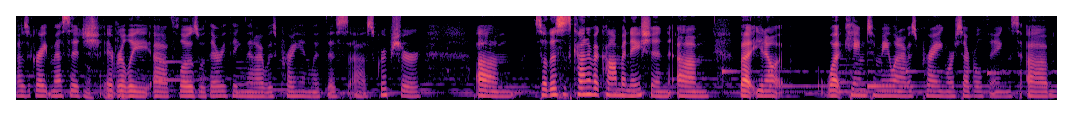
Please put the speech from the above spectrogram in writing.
that was a great message. Oh, it really uh, flows with everything that I was praying with this uh, scripture. Um, so this is kind of a combination, um, but you know, what came to me when I was praying were several things. Um,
